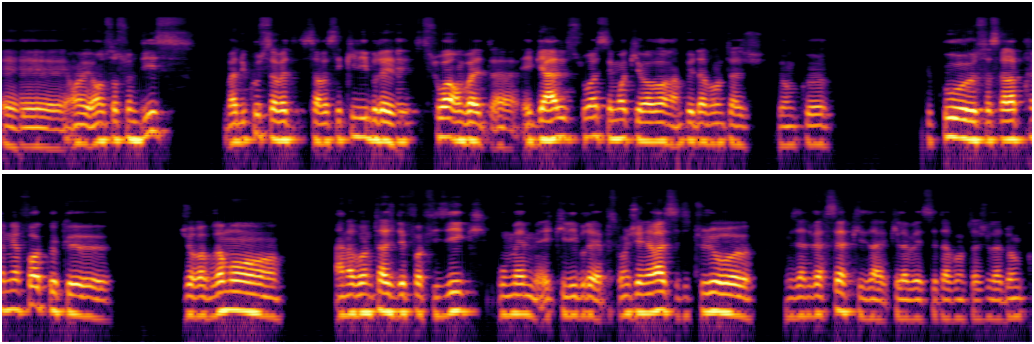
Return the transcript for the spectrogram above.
Et en, 70, bah, du coup, ça va, ça va s'équilibrer. Soit on va être euh, égal, soit c'est moi qui vais avoir un peu d'avantage. Donc, euh, du coup, euh, ça sera la première fois que, que j'aurai vraiment un avantage des fois physique ou même équilibré. Parce qu'en général, c'était toujours mes adversaires qui, qui avaient cet avantage-là. Donc,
